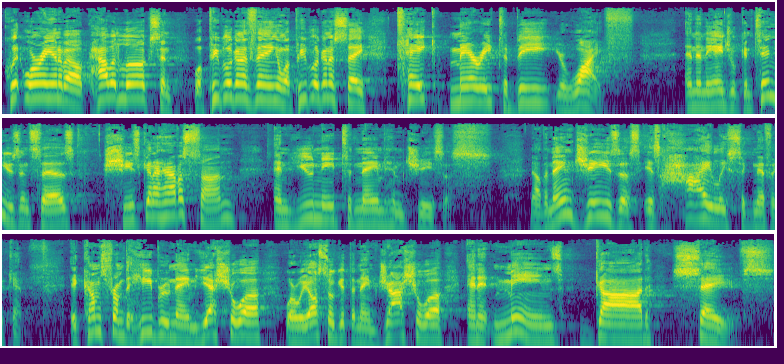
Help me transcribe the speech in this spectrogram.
Quit worrying about how it looks and what people are going to think and what people are going to say. Take Mary to be your wife. And then the angel continues and says, She's going to have a son, and you need to name him Jesus. Now, the name Jesus is highly significant. It comes from the Hebrew name Yeshua, where we also get the name Joshua, and it means God saves.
